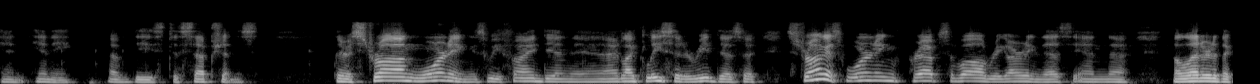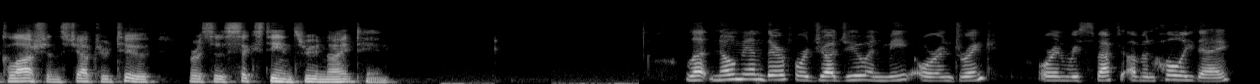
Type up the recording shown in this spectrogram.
in any of these deceptions. There are strong warnings we find in, and I'd like Lisa to read this. The strongest warning, perhaps of all, regarding this in uh, the letter to the Colossians, chapter 2, verses 16 through 19. Let no man therefore judge you in meat or in drink, or in respect of an holy day,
